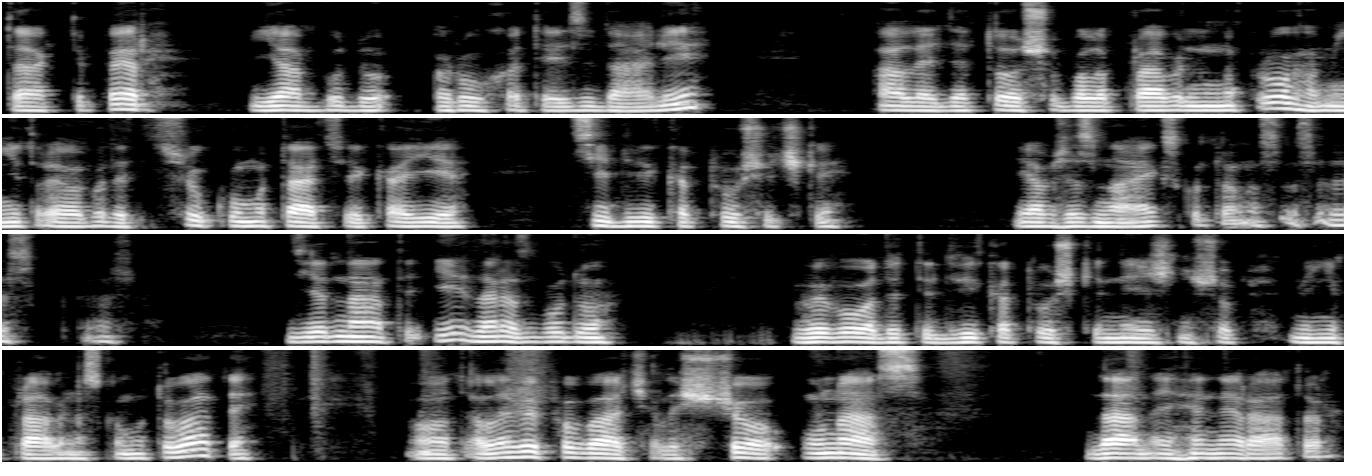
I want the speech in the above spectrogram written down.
Так, тепер я буду рухатись далі. Але для того, щоб була правильна напруга, мені треба буде цю комутацію, яка є ці дві катушечки. Я вже знаю, як скотом з'єднати. І зараз буду виводити дві катушки нижні, щоб мені правильно скомутувати. От, але ви побачили, що у нас даний генератор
